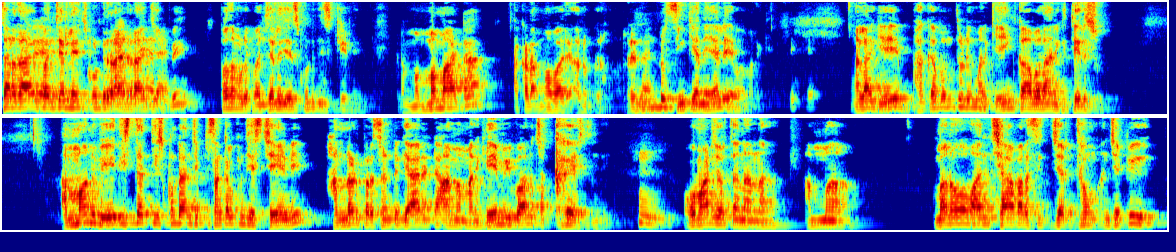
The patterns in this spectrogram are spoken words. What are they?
సరదాగా పంచర్లు వేయించుకుంటూ రాండి రా అని చెప్పి పదమూడు పంచర్లు చేసుకుంటూ తీసుకెళ్ళింది. ఇక్కడ మా అమ్మ మాట అక్కడ అమ్మవారి అనుగ్రహం. రెండు సింక్ అనేయా లేవా మనకి. అలాగే భగవంతుడు మనకి ఏం కావాలో ఆయనకి తెలుసు. అమ్మ నువ్వు ఏది ఇస్తే తీసుకుంటా అని చెప్పి సంకల్పం చేసి చేయండి. Hundred percent guarantee. ఆమె మనకి ఏమి ఇవ్వాలో చక్కగా ఇస్తుంది. ఒక మాట చెప్తాను అన్న అమ్మ మనోవాంఛావల సిద్ధ్యర్థం అని చెప్పి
